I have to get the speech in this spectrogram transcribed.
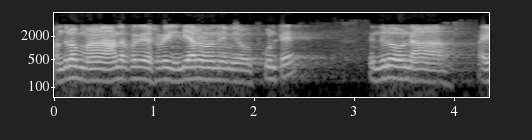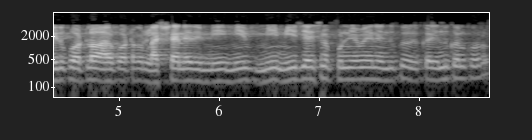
అందులో మా ఆంధ్రప్రదేశ్ కూడా ఇండియాలో ఉంది మీరు ఒప్పుకుంటే. ఇందులో ఉన్న ఐదు కోట్ల ఆరు కోట్ల లక్ష అనేది మీ మీ మీరు చేసిన పుణ్యమైన ఎందుకు ఎందుకు అనుకోరు?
